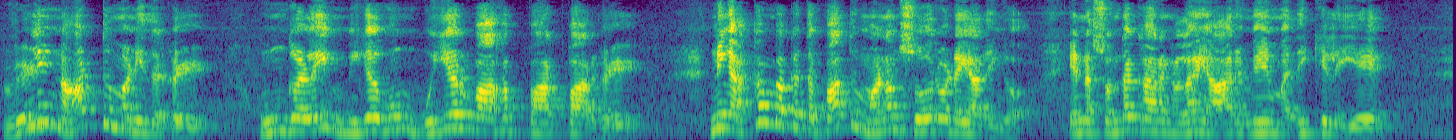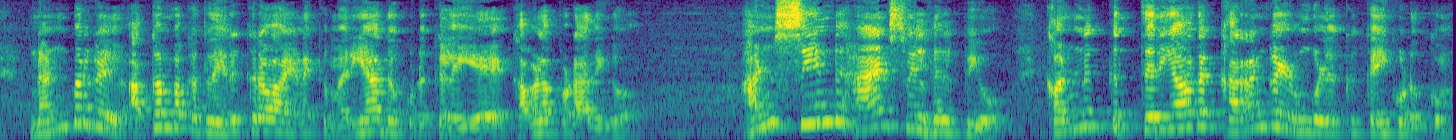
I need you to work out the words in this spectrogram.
வெளிநாட்டு மனிதர்கள் உங்களை மிகவும் உயர்வாக பார்ப்பார்கள். நீங்க அக்கம் பக்கத்தை பார்த்து மனம் சோர்வடையாதீங்க. என்ன சொந்தக்காரங்கள்லாம் யாருமே மதிக்கலையே. நண்பர்கள் அக்கம் பக்கத்தில் இருக்கிறவா எனக்கு மரியாதை கொடுக்கலையே கவலைப்படாதீங்க. Unseen hands will help you கண்ணுக்கு தெரியாத கரங்கள் உங்களுக்கு கை கொடுக்கும்.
